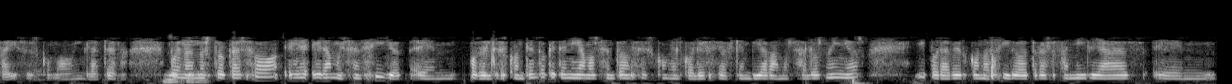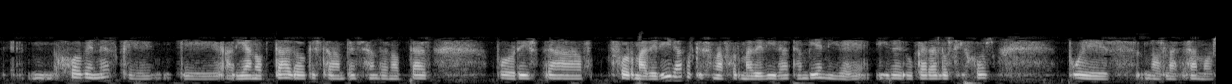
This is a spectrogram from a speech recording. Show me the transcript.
países como Inglaterra. bueno, en nuestro caso eh, era muy sencillo. Eh, por el descontento que teníamos entonces con el colegio al que enviábamos a los niños y por haber conocido otras familias eh, jóvenes que, que habían optado, que estaban pensando en optar por esta forma de vida, porque es una forma de vida también y de, y de educar a los hijos, pues nos lanzamos.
